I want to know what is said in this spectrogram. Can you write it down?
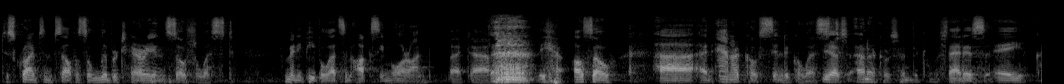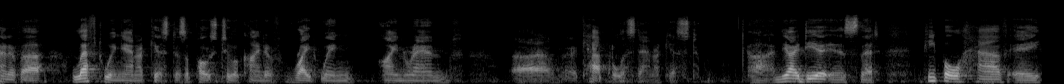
describes himself as a libertarian socialist for many people, that's an oxymoron, but uh, also uh, an anarcho syndicalist. Yes, anarcho syndicalist. That is a kind of a left wing anarchist as opposed to a kind of right wing Ayn Rand uh, capitalist anarchist. Uh, and the idea is that people have a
